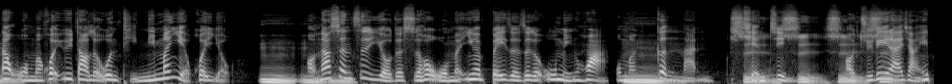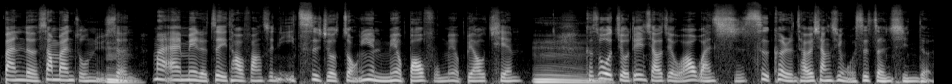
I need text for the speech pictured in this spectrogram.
那我们会遇到的问题，你们也会有。嗯，哦，那甚至有的时候，我们因为背着这个污名化，我们更难前进。是是。哦，举例来讲，一般的上班族女生卖暧昧的这一套方式，你一次就中，因为你没有包袱，没有标签。嗯。可是我酒店小姐，我要玩十次，客人才会相信我是真心的。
